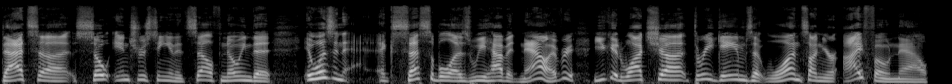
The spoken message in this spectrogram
that's uh, so interesting in itself, knowing that it wasn't accessible as we have it now. Every you could watch uh, three games at once on your iPhone now,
